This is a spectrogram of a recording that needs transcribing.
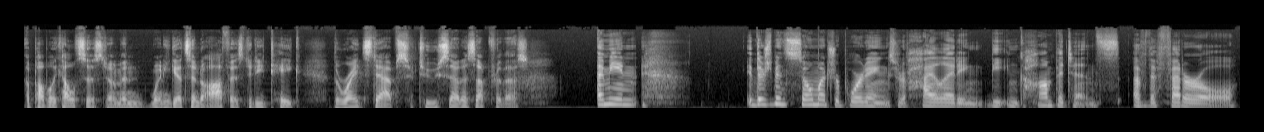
a public health system. And when he gets into office did he take the right steps to set us up for this I mean, there's been so much reporting sort of highlighting the incompetence of the federal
